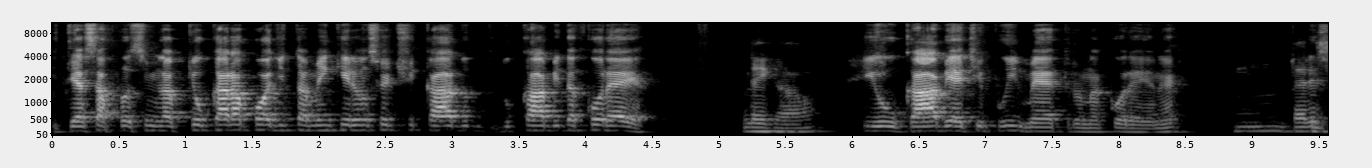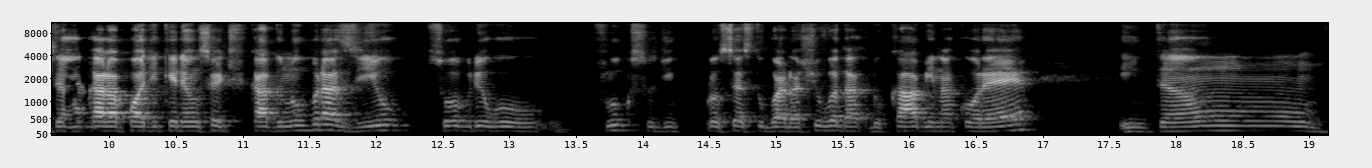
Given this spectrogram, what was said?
E ter essa proximidade, porque o cara pode também querer um certificado do CAB da Coreia. Legal. E o CAB é tipo o Imetro na Coreia, né? Hum, então, o cara pode querer um certificado no Brasil sobre o fluxo de processo do guarda-chuva do CAB na Coreia. Então,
